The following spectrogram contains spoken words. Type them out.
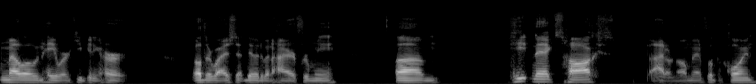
Melo and Hayward keep getting hurt. Otherwise, they would have been higher for me. Um, Heat, Knicks, Hawks. I don't know, man. Flip a coin.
